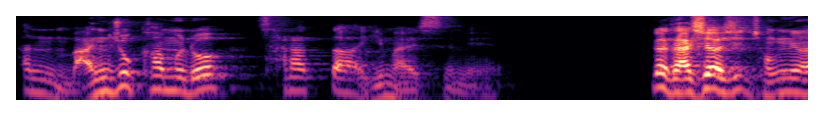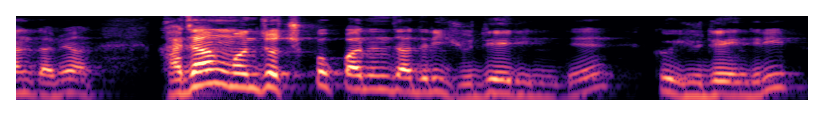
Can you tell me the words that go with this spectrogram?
한 만족함으로 살았다 이 말씀이에요. 그러니까 다시 다시 정리한다면 가장 먼저 축복받은 자들이 유대인인데 그 유대인들이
